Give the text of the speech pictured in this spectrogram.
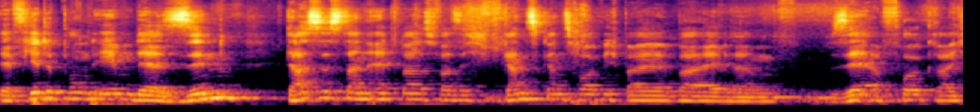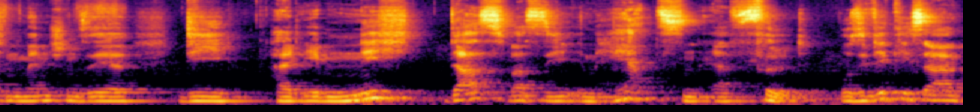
der vierte Punkt eben, der Sinn, das ist dann etwas, was ich ganz, ganz häufig bei, bei ähm, sehr erfolgreichen Menschen sehe, die halt eben nicht das, was sie im Herzen erfüllt, wo sie wirklich sagen,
